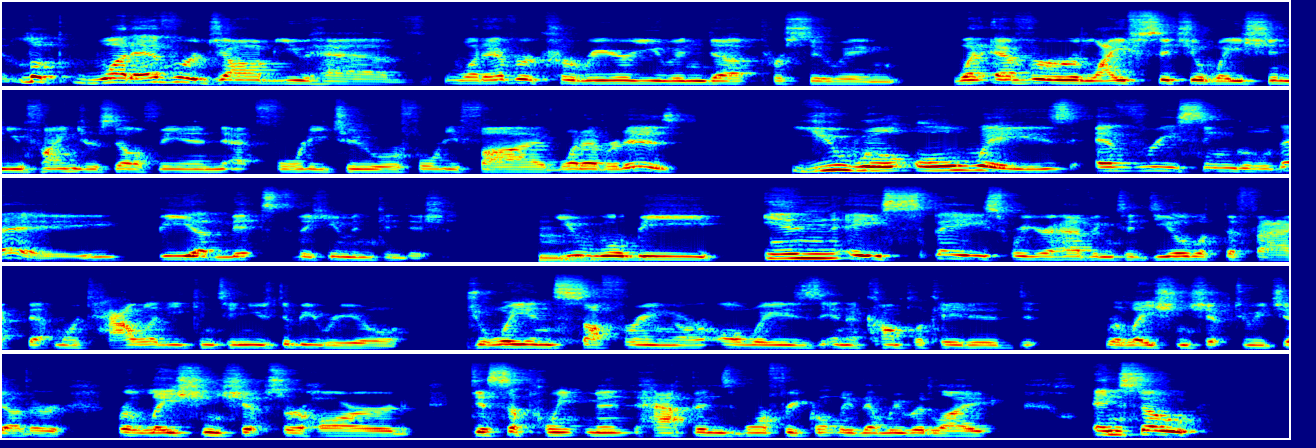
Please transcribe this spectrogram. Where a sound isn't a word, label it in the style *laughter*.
look, whatever job you have, whatever career you end up pursuing, whatever life situation you find yourself in at 42 or 45, whatever it is, you will always, every single day, be amidst the human condition. Mm-hmm. You will be in a space where you're having to deal with the fact that mortality continues to be real, joy and suffering are always in a complicated relationship to each other. Relationships are hard. Disappointment happens more frequently than we would like. And so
